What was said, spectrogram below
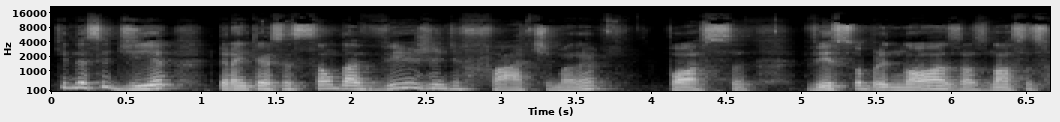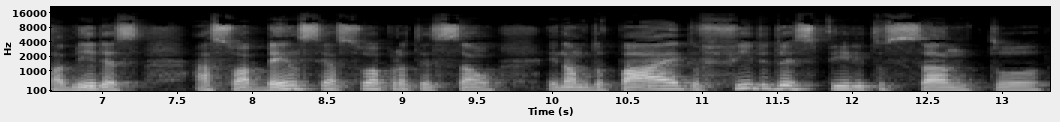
Que nesse dia, pela intercessão da Virgem de Fátima, né, possa vir sobre nós, as nossas famílias, a sua bênção e a sua proteção. Em nome do Pai, do Filho e do Espírito Santo.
